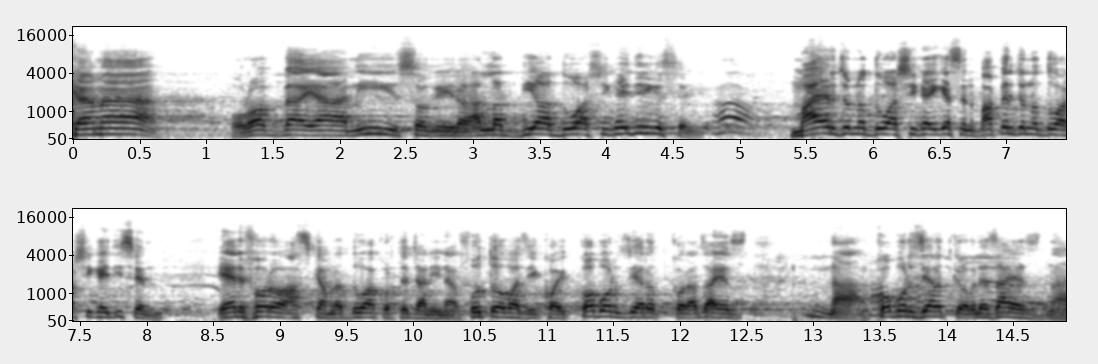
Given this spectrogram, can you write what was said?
কামা রব্বায়ানি সগীরা। আল্লাহ দিয়া দোয়া শিখাই দিয়ে গেছেন। মায়ের জন্য দোয়া শিখাই গেছেন বাপের জন্য দোয়া শিখাই দিছেন। এরপরও আজকে আমরা দোয়া করতে জানি না। ফতোবাজি কয় কবর জিয়ারত করা জায়েজ না? কবর জিয়ারত করা বলে জায়েজ না।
